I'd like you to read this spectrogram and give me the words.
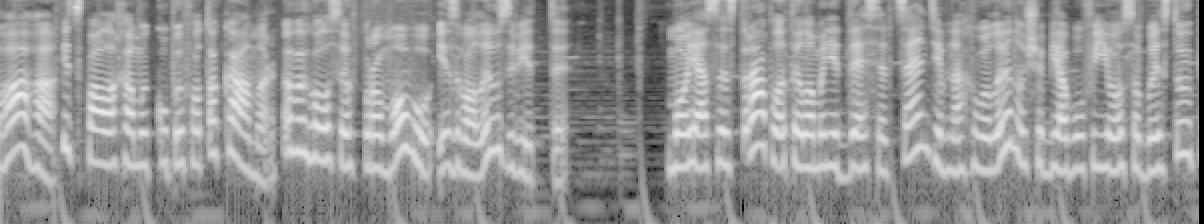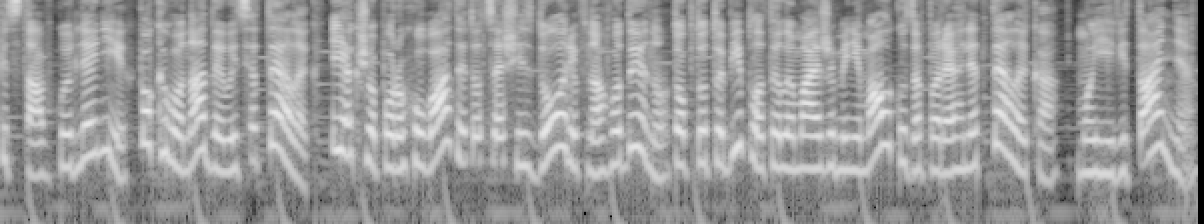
Гага під спалахами купи фотокамер, виголосив промову і звалив звідти. Моя сестра платила мені 10 центів на хвилину, щоб я був її особистою підставкою для ніг, поки вона дивиться телек. І якщо порахувати, то це 6 доларів на годину. Тобто тобі платили майже мінімалку за перегляд телека. Мої вітання.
